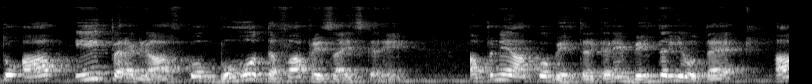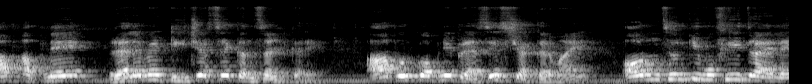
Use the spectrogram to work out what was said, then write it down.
تو آپ ایک پیراگراف کو بہت دفعہ پریسائز کریں۔ اپنے آپ کو بہتر کریں۔ بہتر یہ ہوتا ہے، آپ اپنے ریلیونٹ ٹیچر سے کنسلٹ کریں۔ آپ ان کو اپنی پریسز چیک کروائیں اور ان سے ان کی مفید رائے لیں۔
